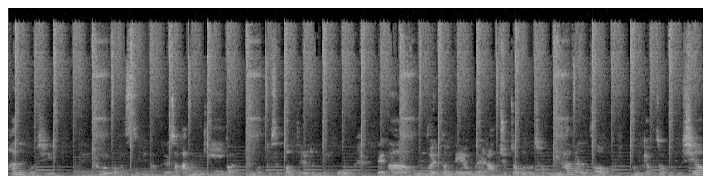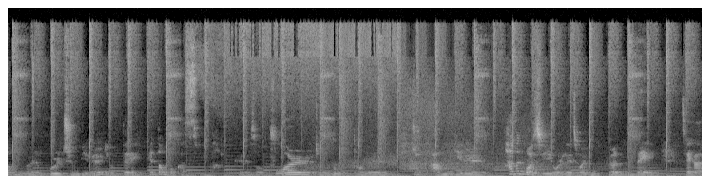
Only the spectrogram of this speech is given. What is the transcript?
하는 것이 네, 좋을 것 같습니다. 그래서 암기 같은 것도 스퍼트를 좀 내고 내가 공부했던 내용을 압축적으로 정리하면서 본격적으로 시험을 볼 준비를 이때 했던 것 같습니다. 그래서 9월 정도부터는 쭉 암기를 하는 것이 원래 저의 목표였는데 제가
